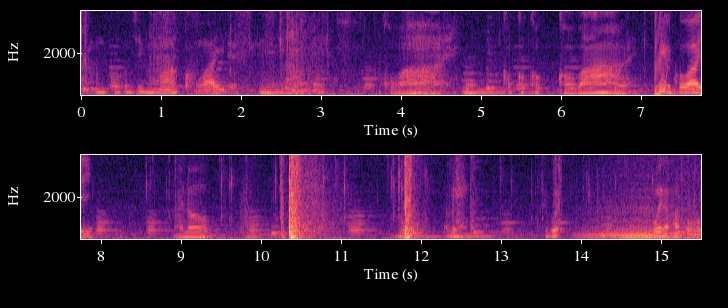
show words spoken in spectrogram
韓国人は怖いですね。怖い。こここ怖い。怖い。I のやべ、すごい。すごいな、韓国語。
